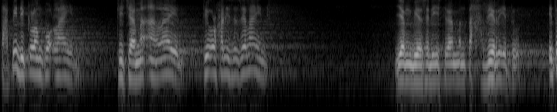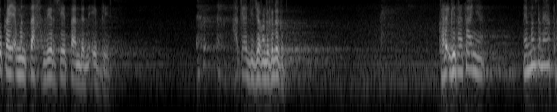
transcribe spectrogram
Tapi di kelompok lain, di jamaah lain, di organisasi lain. Yang biasa diistilah mentahdir itu. Itu kayak mentahdir setan dan iblis. Hati-hati jangan deket-deket. Kalau kita tanya, memang kenapa?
